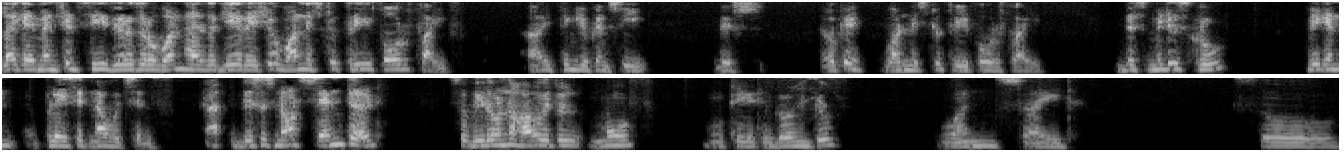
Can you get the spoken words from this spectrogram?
Like I mentioned, C001 has a gear ratio 1 is to 345. I think you can see this. Okay, 1 is to 345. This middle screw, we can place it now itself. Uh, this is not centered, so we don't know how it will move. Okay, it will go into one side. So,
